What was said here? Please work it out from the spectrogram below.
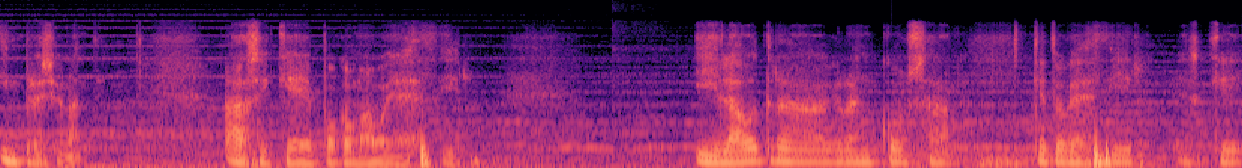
impresionante. Así que poco más voy a decir. Y la otra gran cosa que tengo que decir es que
